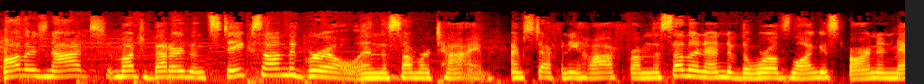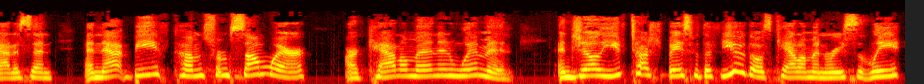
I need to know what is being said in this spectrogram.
Well, there's not much better than steaks on the grill in the summertime. I'm Stephanie Hoff from the southern end of the world's longest barn in Madison, and that beef comes from somewhere our cattlemen and women. And Jill, you've touched base with a few of those cattlemen recently.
